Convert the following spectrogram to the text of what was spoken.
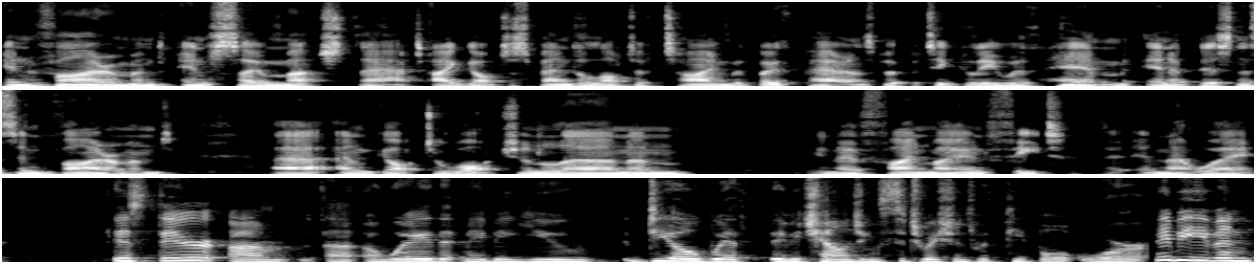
environment in so much that I got to spend a lot of time with both parents, but particularly with him in a business environment, uh, and got to watch and learn and you know find my own feet in that way. Is there um, a way that maybe you deal with maybe challenging situations with people, or maybe even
